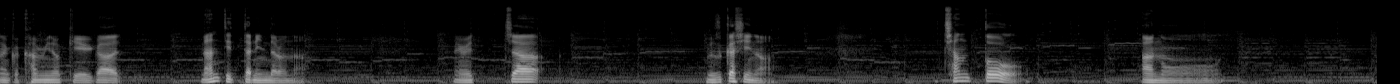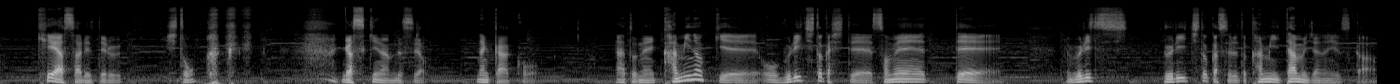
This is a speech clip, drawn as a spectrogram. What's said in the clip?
なんか髪の毛がなんて言ったらいいんだろうな。めっちゃ難しいな。ちゃんとあの、ケアされてる人 が好きなんですよ。なんかこうあとね髪の毛をブリーチとかして染めてブリーチブリーチとかすると髪傷むじゃないですか。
